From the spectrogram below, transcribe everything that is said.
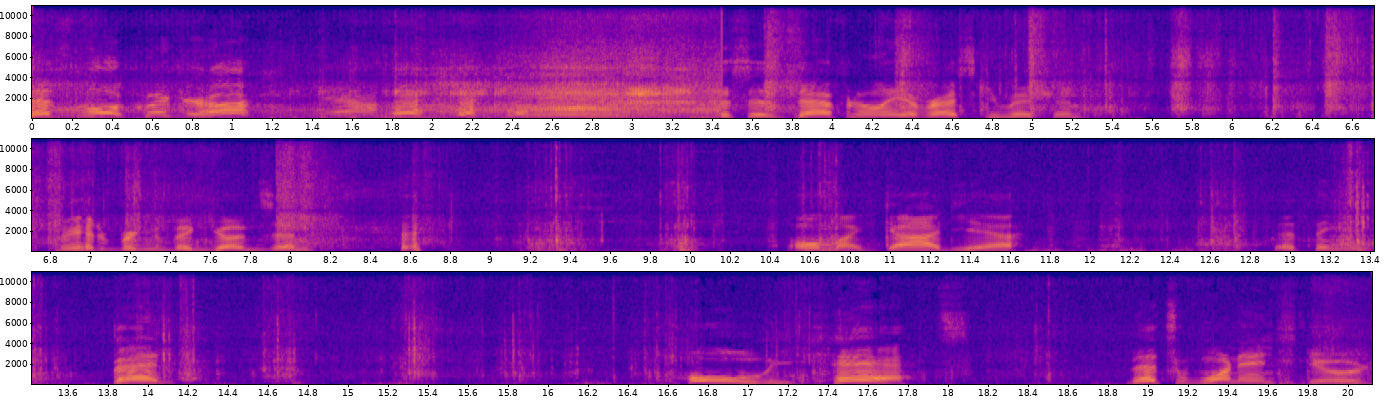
That's a little quicker, huh? Yeah. This is definitely a rescue mission. We had to bring the big guns in. oh my god, yeah. That thing is bent. Holy cats. That's one inch, dude.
